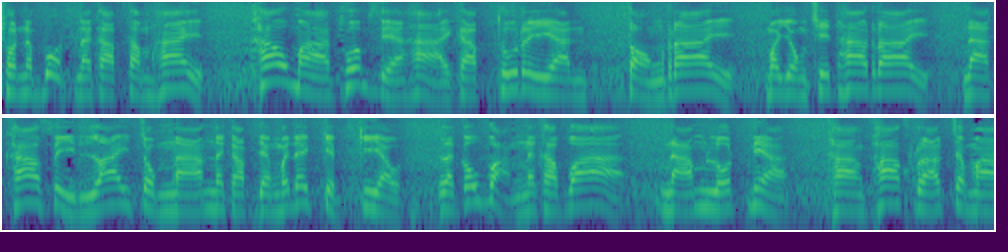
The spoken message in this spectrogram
ชนบทนะครับทำให้เข้ามาท่วมเสียหายครับ ทุเรียน 2 ไร่มะยงชิด 5 ไร่ นาข้าว4ไร่จมน้ำนะครับ ยังไม่ได้เก็บเกี่ยว แล้วก็หวังนะครับว่าน้ำลดเนี่ยทางภาครัฐจะมา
